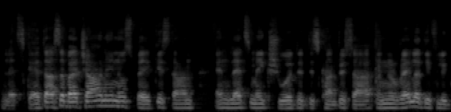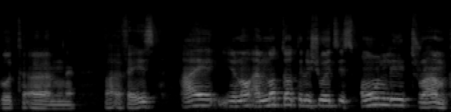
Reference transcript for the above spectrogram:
Let's get Azerbaijan in Uzbekistan, and let's make sure that these countries are in a relatively good um, phase. I, you know, I'm not totally sure it is only Trump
